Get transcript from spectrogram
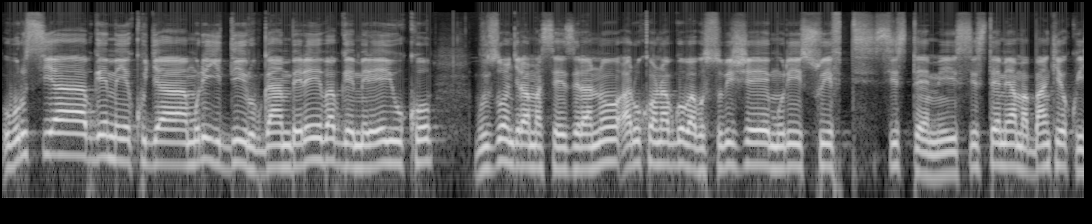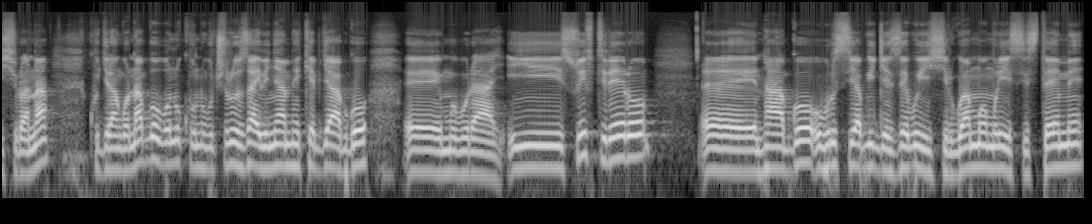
Uburusiya bwemeye kujya muri iyi diru bwa mbere babwemereye yuko buzongera amasezerano ari uko nabwo babusubije muri swift system. Iyi system y'amabanki yo kwishyurana kugira ngo nabwo bubone ukuntu bucuruza ibinyampeke byabwo eh, mu burayi. Iyi swift rero ntabwo uburusiya bwigeze buyishyirwamo muri iyi sisiteme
